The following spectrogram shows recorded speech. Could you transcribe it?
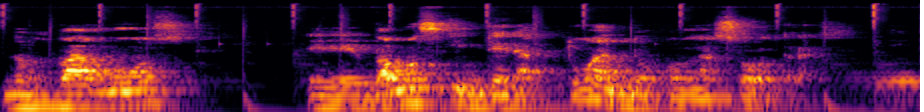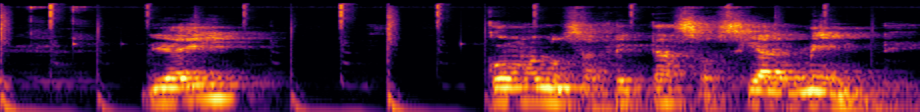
nos vamos, eh, vamos interactuando con las otras. De ahí, cómo nos afecta socialmente.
